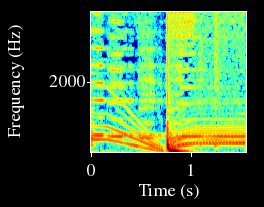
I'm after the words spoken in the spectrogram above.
Música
